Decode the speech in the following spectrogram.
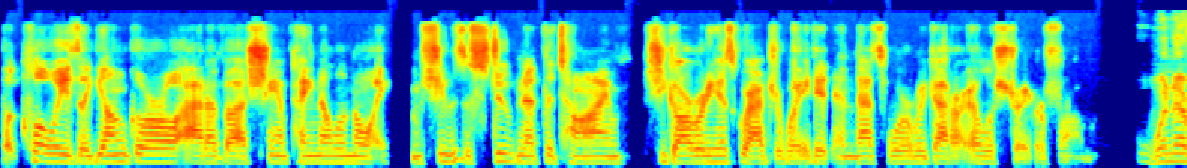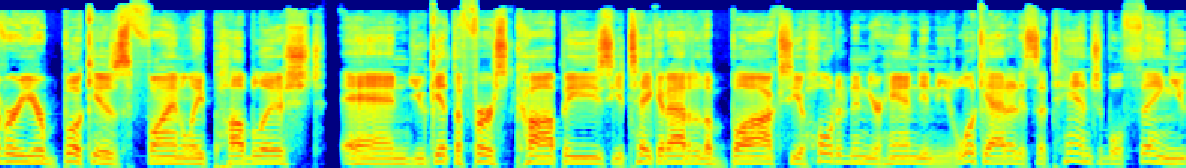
but chloe's a young girl out of uh, champaign illinois. She was a student at the time. She already has graduated and that's where we got our illustrator from whenever your book is finally published and you get the first copies, you take it out of the box, you hold it in your hand and you look at it, it's a tangible thing. You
